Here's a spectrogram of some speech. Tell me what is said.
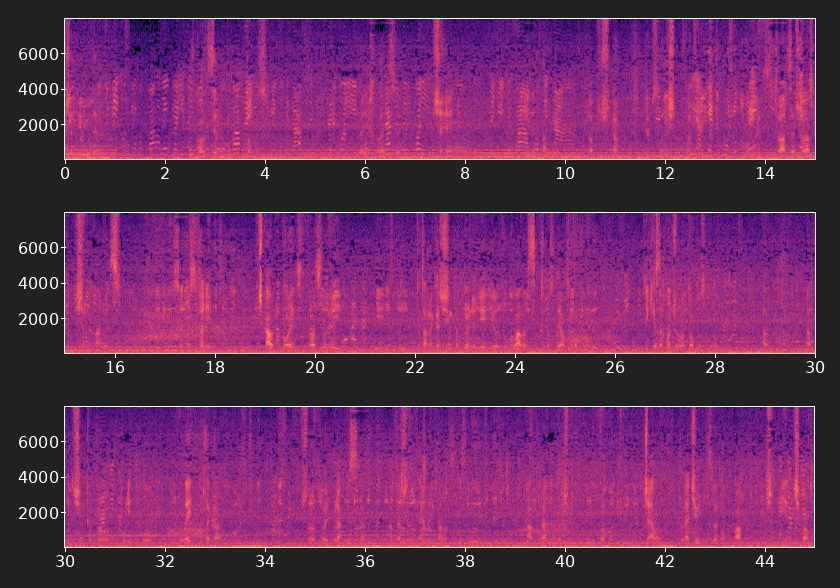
вже півгодини. Коли це виїхали з Шегині, їдемо на Львів. Добре, що скоріше виходить. Ситуація щораз тут більше нагадується. Сьогодні взагалі чекав поїзд в Вроцлаві. То там якась жінка про релігію турбувалася, хто стояв в боку. Тільки заходжу в автобус, ну, tego. Środkowej prawej strony, a weszedł pan pan Berkowicz lub ciało, które ci złego oku i Nie pomoc.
